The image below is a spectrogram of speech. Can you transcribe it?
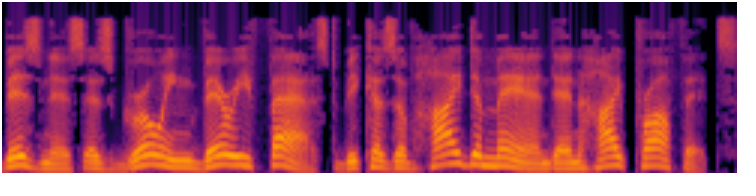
business is growing very fast because of high demand and high profits.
